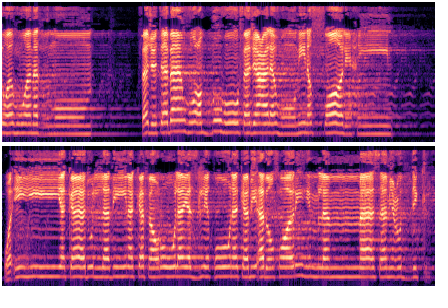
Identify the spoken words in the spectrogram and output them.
وهو مذموم فاجتباه ربه فجعله من الصالحين وإن يكاد الذين كفروا ليزلقونك بأبصارهم لما سمعوا الذكر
